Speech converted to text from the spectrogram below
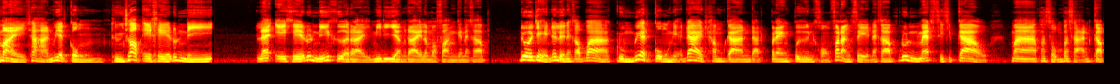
ทำไมทหารเวียดกงถึงชอบ AK รุ่นนี้ และ AK รุ่นนี้คืออะไรมีดีอย่างไรเรามาฟังกันนะครับ โดยจะเห็นได้เลยนะครับว่ากลุ่มเวียดกงเนี่ยได้ทำการดัดแปลงปืนของฝรั่งเศสนะครับรุ่น MAT 49มาผสมผสานกับ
